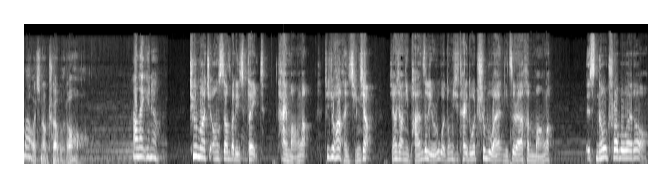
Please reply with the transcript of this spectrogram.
well, it's no trouble at all. I'll let you know. Too much on somebody's plate，太忙了。这句话很形象。想想你盘子里如果东西太多吃不完，你自然很忙了。It's no trouble at all，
